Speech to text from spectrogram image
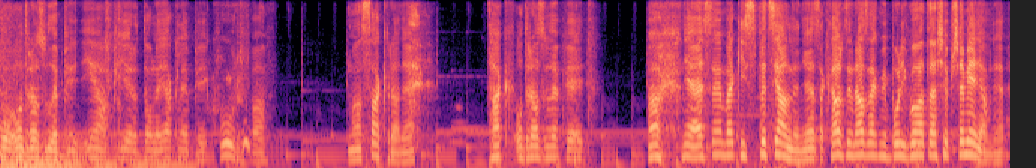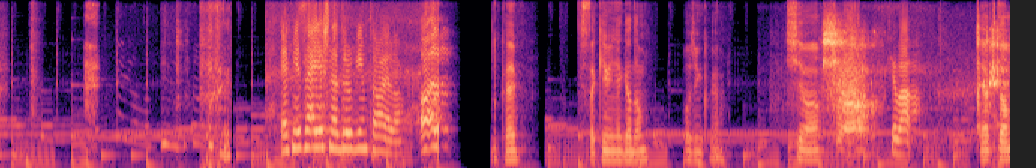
Było od razu lepiej, ja pierdolę, jak lepiej, kurwa. Masakra, nie? Tak od razu lepiej. Ach, nie, jestem jakiś specjalny, nie? Za każdym razem jak mnie boli głowa, to ja się przemieniam, nie? Jak mnie zajesz na drugim, to elo. O, elo. Okej. Z takimi nie gadam. O, dziękuję. Siema, Chyba. jak tam?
